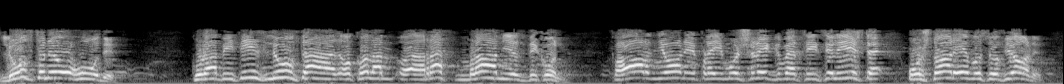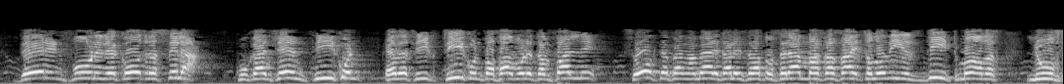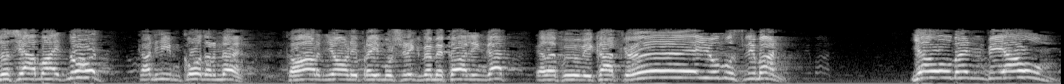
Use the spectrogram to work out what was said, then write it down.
Luftën e Uhudit. Kur â bitis lufta o kolla rast mramjes dikun. Ka ardh njoni prej mushrikëve, i cili ishte ushtar i Ebu Sufjanit, deri në fundin e kodrës Sila, ku kanë qenë t'ikun, edhe t'ik t'ikun po thamë unë të m'falni, shokët e pejgamberit alejhi salatu ves-selam mas asaj tollovie të madhe të luftës që â majtë n'Uhud, kanë hyp n'kodër nalt. Ka ardhë njani prej mushrikve me kali ngat edhe po ju vikatke, ej ju musliman, jeumun bi jeum,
